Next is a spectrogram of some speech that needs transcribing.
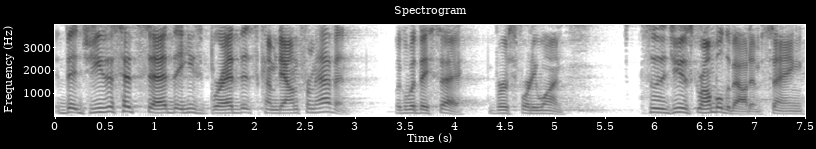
that Jesus had said that he's bread that's come down from heaven. Look at what they say. Verse 41. So the Jews grumbled about him, saying,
